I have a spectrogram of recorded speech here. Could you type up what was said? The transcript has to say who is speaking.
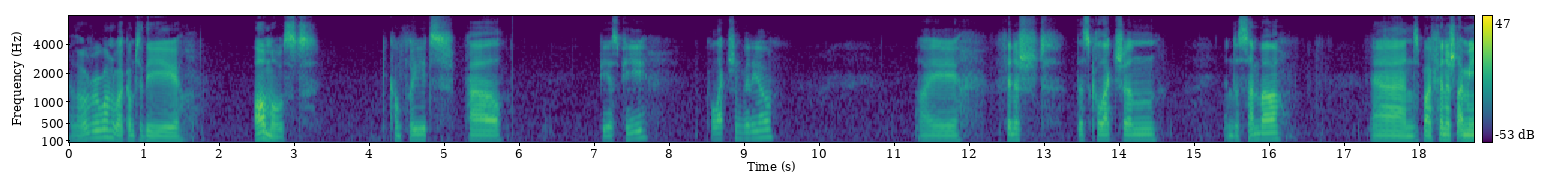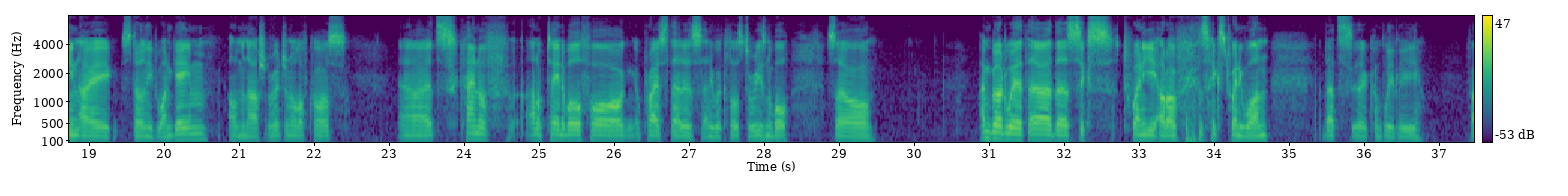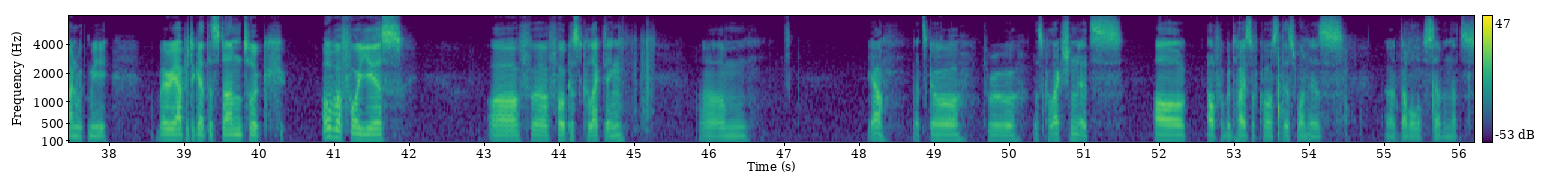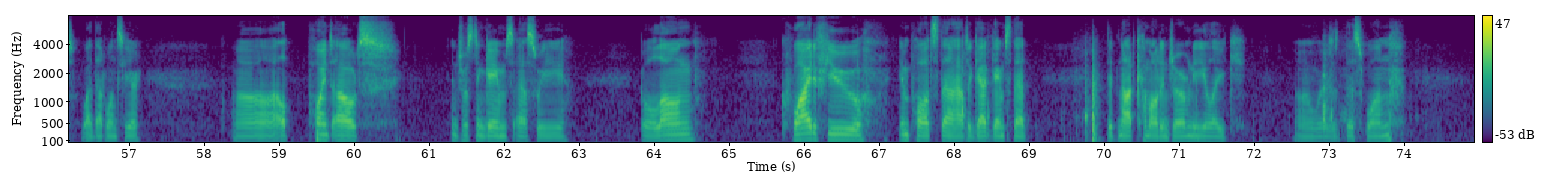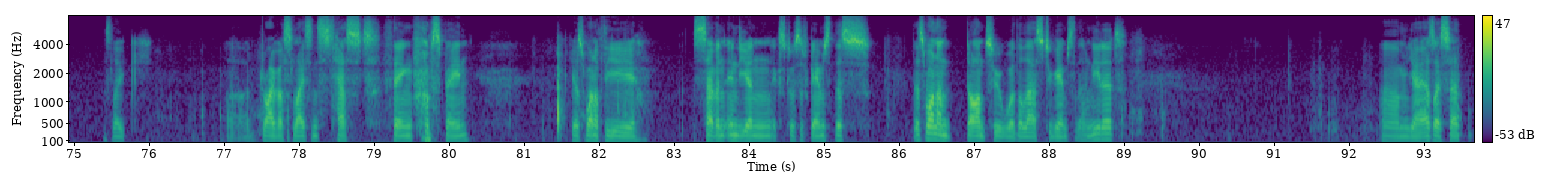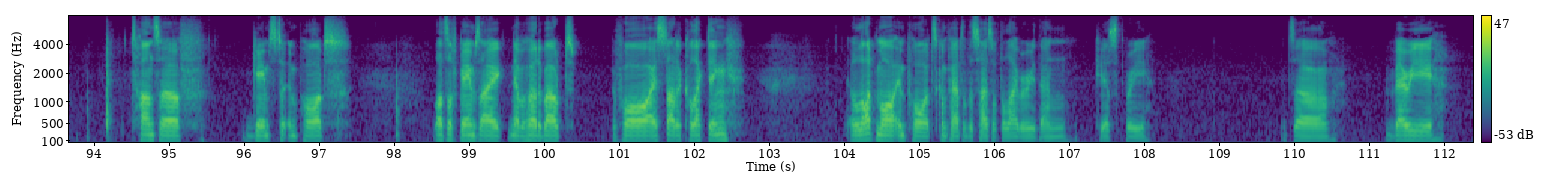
Speaker 1: Hello everyone, welcome to the almost complete PAL PSP collection video. I finished this collection in December and by finished I mean I still need one game, Almenage Original of course. Uh, it's kind of unobtainable for a price that is anywhere close to reasonable, so I'm good with uh, the 620 out of 621. That's uh, completely fine with me. Very happy to get this done. Took over four years of uh, focused collecting. Um, yeah, let's go through this collection. It's all alphabetized, of course. This one is uh, 007, that's why that one's here. Uh, I'll point out interesting games as we go along. Quite a few imports that I had to get, games that did not come out in Germany, like, uh, where is it, this one? It's like a driver's license test thing from Spain. Here's one of the seven Indian exclusive games. This this one and Don 2 were the last two games that I needed. Um, yeah, as I said, tons of games to import. Lots of games I never heard about before I started collecting. A lot more imports compared to the size of the library than PS3. It's a very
